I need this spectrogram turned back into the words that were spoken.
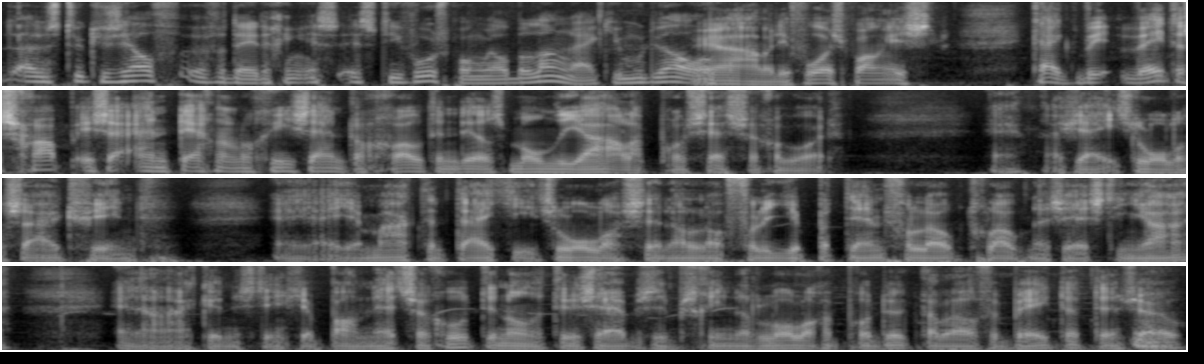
een stukje zelfverdediging is, is die voorsprong wel belangrijk. Je moet wel... op- Ja, maar die voorsprong is. Kijk, we- wetenschap is en technologie zijn toch grotendeels mondiale processen geworden. Als jij iets lolligs uitvindt. En je, je maakt een tijdje iets lolligs en dan je patent verloopt geloof ik na 16 jaar. En daarna kunnen ze het in Japan net zo goed. En ondertussen hebben ze misschien dat lollige product al wel verbeterd en zo.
